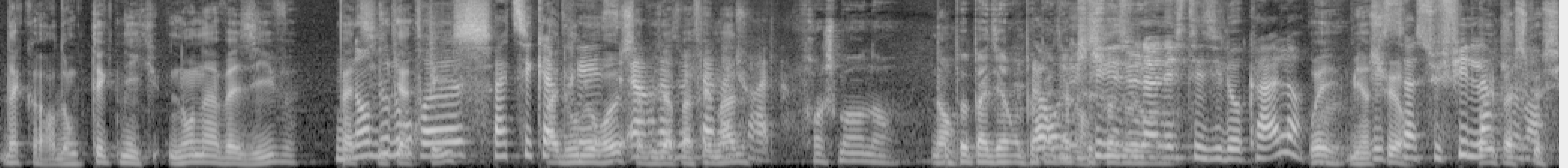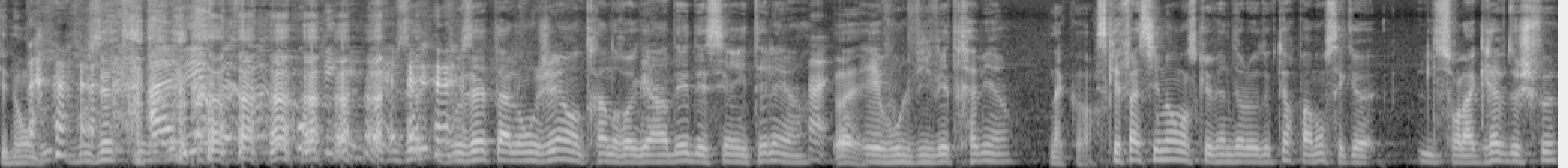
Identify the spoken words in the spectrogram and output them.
D'accord, donc technique non invasive, pas non douloureuse, pas de cicatrice, pas douloureuse, ça vous a pas fait mal Franchement, non. non. On peut pas dire. On peut Alors, pas on dire utilise une anesthésie locale. Oui, bien et sûr. ça suffit largement. Oui, parce que sinon. Vous, êtes, vous, êtes, vous êtes allongé en train de regarder des séries télé, hein, et vous le vivez très bien. D'accord. Ce qui est fascinant dans ce que vient de dire le docteur, pardon, c'est que sur la greffe de cheveux,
